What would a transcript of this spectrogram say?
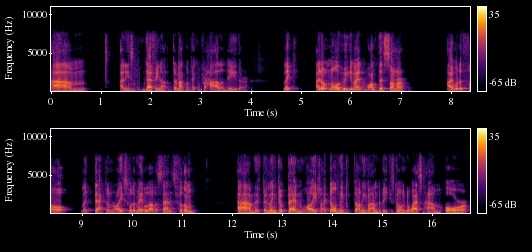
Um, and he's definitely not. They're not going to take him for Haaland either. Like I don't know who United want this summer. I would have thought like Declan Rice would have made a lot of sense for them. Um, they've been linked with Ben White. I don't think Donny Van de Beek is going to West Ham or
